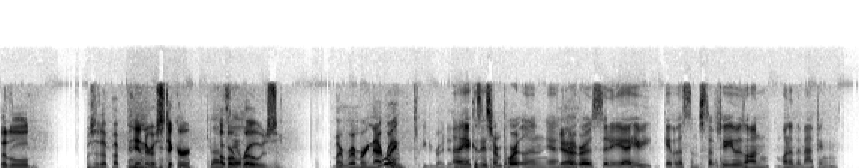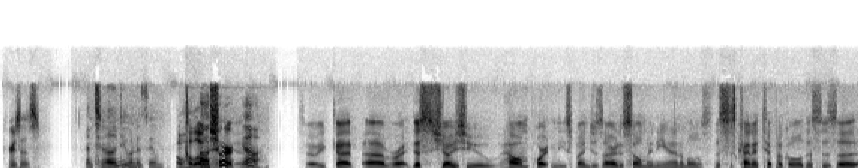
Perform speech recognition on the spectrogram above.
little, was it a, a pin or a sticker Do you want of a rose? Am I remembering that right? Oh. He can write it. Oh yeah, because he's from Portland. Yeah, Yeah. Rose City. Yeah, he gave us some stuff too. He was on one of the mapping cruises. Antonella, do you want to zoom? Oh hello. Oh, sure, Yeah. yeah. So we've got, uh, vari- this shows you how important these sponges are to so many animals. This is kind of typical. This is a,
